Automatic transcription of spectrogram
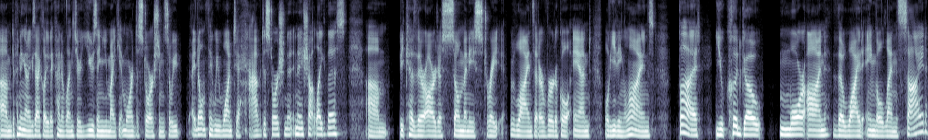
Um, depending on exactly the kind of lens you're using, you might get more distortion. So we, I don't think we want to have distortion in a shot like this. Um, because there are just so many straight lines that are vertical and leading lines. But you could go more on the wide angle lens side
